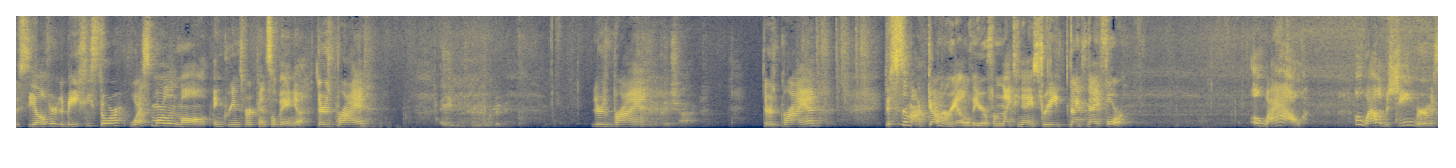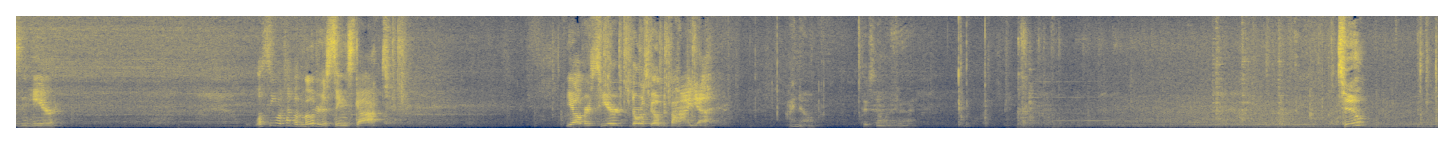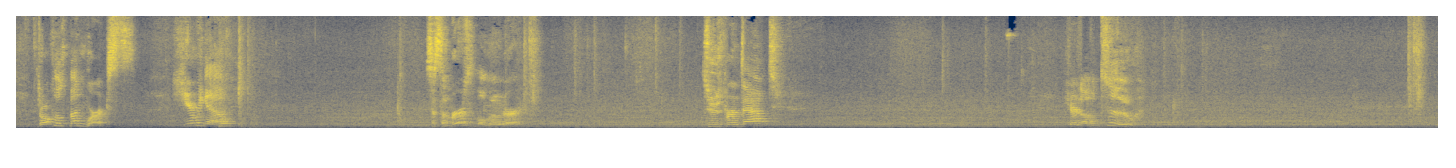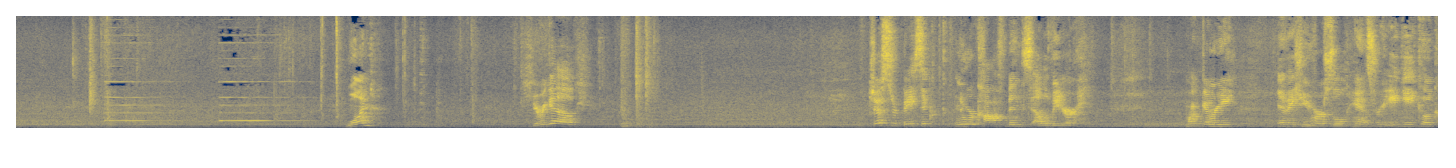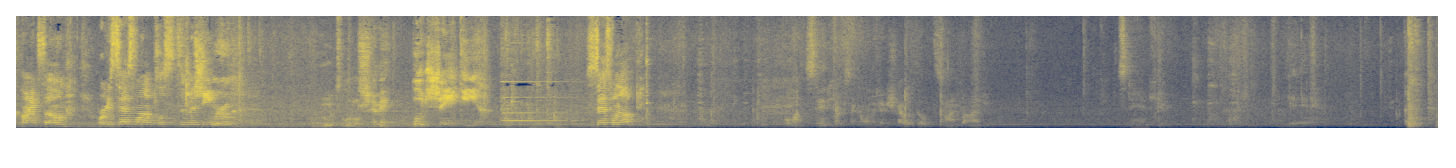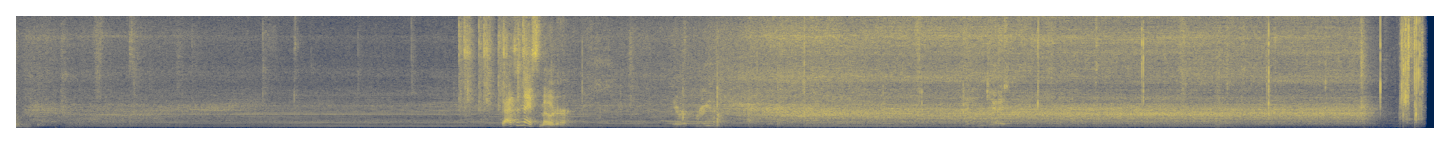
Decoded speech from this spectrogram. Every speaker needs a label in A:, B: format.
A: This is the elevator to Macy's store, Westmoreland Mall in Greensburg, Pennsylvania. There's Bryan.
B: Hey, come and look at me.
A: There's
B: Bryan. Good shot.
A: There's Bryan. This is a Montgomery elevator from 1993, 1994. Oh wow. Oh wow, the machine room is in here. Let's see what type of motor this thing's got. The elevator's here, doors go open behind you.
B: I know. There's no one in that.
A: Two. Door close button works. Here we go. It's a submersible motor. Two's burnt out. Here double two. One. Here we go. Just your basic newer Kaufmann's elevator. Montgomery Innovation Universal, hands-free ADA code compliant phone. We're gonna set one up to listen to the machine room.
B: Ooh, it's a little shimmy.
A: Ooh, it's shaky. Set this one up.
B: Hold on, stand here for a second. I want to get a shot with the sign behind you. Stand here. Yeah.
A: That's a nice motor.
B: Here.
